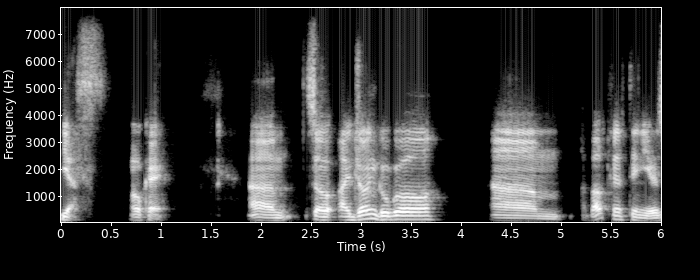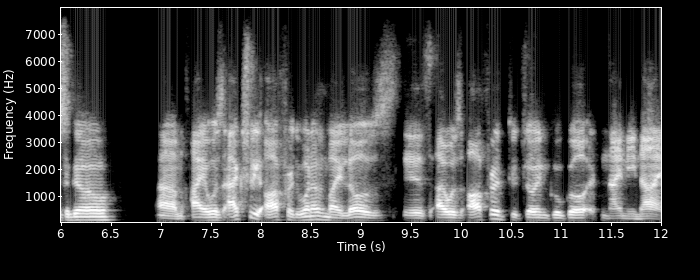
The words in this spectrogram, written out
Yes. Okay. Um, so I joined Google um, about 15 years ago. Um, I was actually offered one of my lows is I was offered to join Google at 99,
